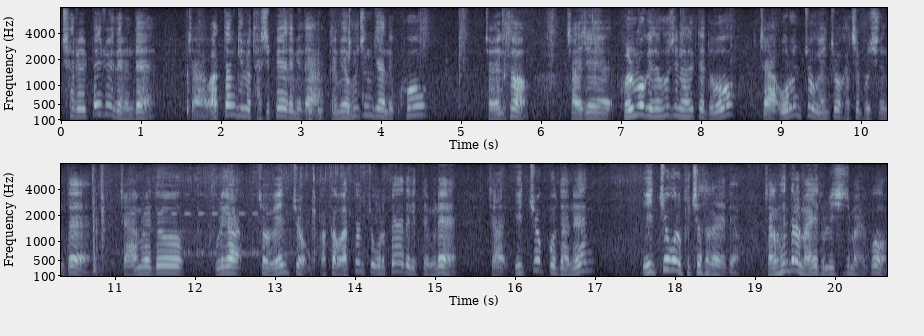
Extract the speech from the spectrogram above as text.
차를 빼줘야 되는데 자 왔던 길로 다시 빼야 됩니다. 그러면 후진기어 넣고 자 여기서 자 이제 골목에서 후진을 할 때도 자 오른쪽 왼쪽 같이 보시는데 자 아무래도 우리가 저 왼쪽 아까 왔던 쪽으로 빼야 되기 때문에 자 이쪽보다는 이쪽으로 붙여서 가야 돼요. 자 그럼 핸들을 많이 돌리시지 말고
